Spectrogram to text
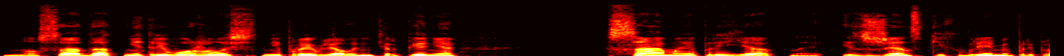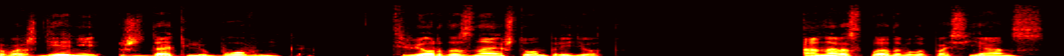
но Саадат не тревожилась, не проявляла нетерпения — Самое приятное из женских времяпрепровождений — ждать любовника, твердо зная, что он придет. Она раскладывала пасьянс,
